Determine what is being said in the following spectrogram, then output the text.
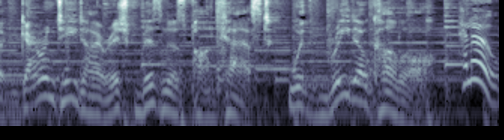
the Guaranteed Irish Business Podcast with Bríd O'Connell. Hello,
